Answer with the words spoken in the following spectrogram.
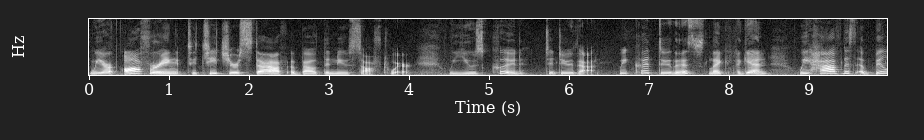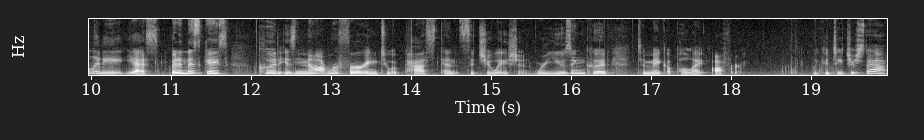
We are offering to teach your staff about the new software. We use could to do that. We could do this, like again, we have this ability, yes, but in this case, could is not referring to a past tense situation. We're using could to make a polite offer. We could teach your staff.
